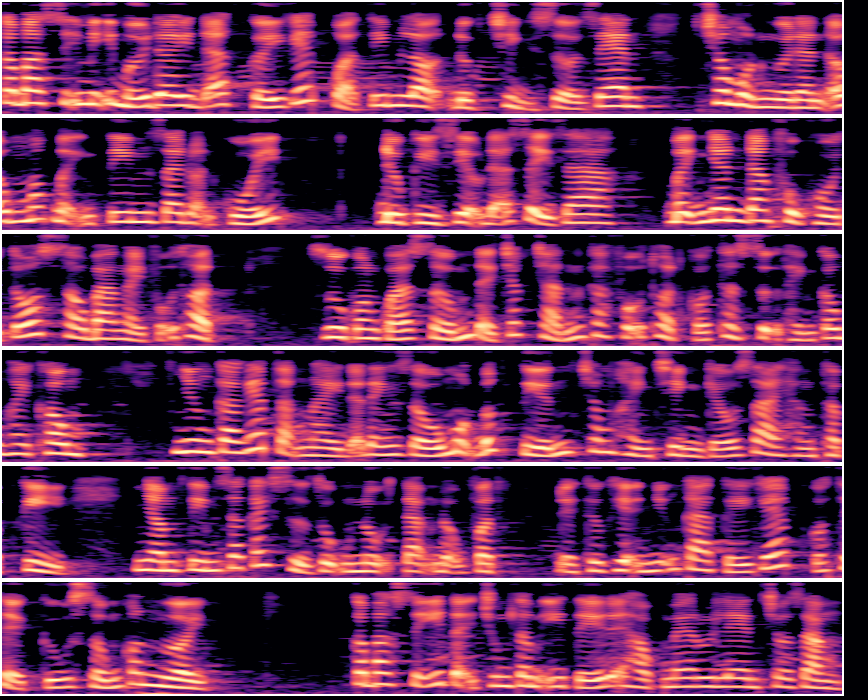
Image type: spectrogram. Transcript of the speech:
Các bác sĩ Mỹ mới đây đã cấy ghép quả tim lợn được chỉnh sửa gen cho một người đàn ông mắc bệnh tim giai đoạn cuối. Điều kỳ diệu đã xảy ra, bệnh nhân đang phục hồi tốt sau 3 ngày phẫu thuật. Dù còn quá sớm để chắc chắn ca phẫu thuật có thật sự thành công hay không, nhưng ca ghép tạng này đã đánh dấu một bước tiến trong hành trình kéo dài hàng thập kỷ nhằm tìm ra cách sử dụng nội tạng động vật để thực hiện những ca cấy ghép có thể cứu sống con người. Các bác sĩ tại Trung tâm Y tế Đại học Maryland cho rằng,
